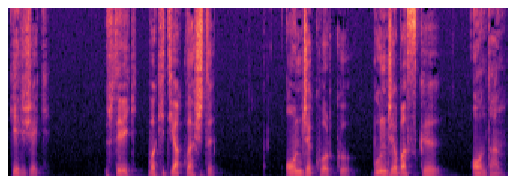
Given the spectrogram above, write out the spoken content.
Gelecek. Üstelik vakit yaklaştı. Onca korku, bunca baskı ondan.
